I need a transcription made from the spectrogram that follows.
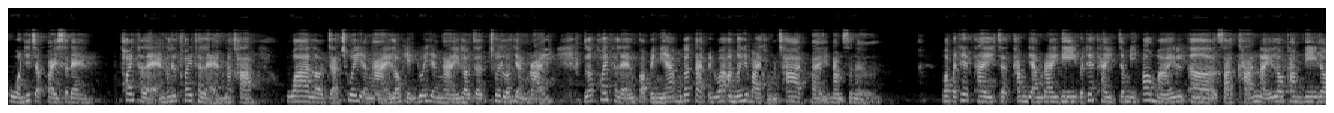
ควรที่จะไปแสดงถ้อยแถลงเขาเรียกถ้อยแถลงนะคะ ว่าเราจะช่วยยังไง เราเห็นด้วยยังไง เราจะช่วยลดอย่างไร แล้วถ้อยแถลงต่อไปเนี้ยมันก็กลายเป็นว่าเอานโยบายของชาติไปนำเสนอ ว่าประเทศไทยจะทำอย่างไรดี ประเทศไทยจะมีเป้าหมายสาขาไหนเราทำดีเรา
